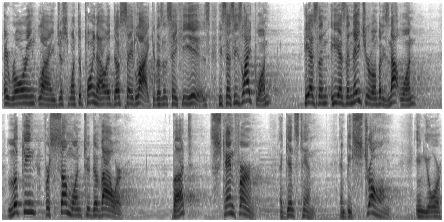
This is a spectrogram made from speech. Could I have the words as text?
a roaring lion. Just want to point out, it does say like, it doesn't say he is. He says he's like one. He has the, he has the nature of one, but he's not one. Looking for someone to devour. But stand firm against him and be strong in your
